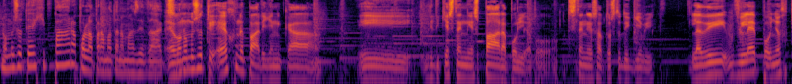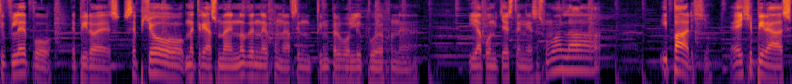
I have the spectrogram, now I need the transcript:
Νομίζω ότι έχει πάρα πολλά πράγματα να μας διδάξει. Εγώ νομίζω ότι έχουν πάρει γενικά οι δυτικέ ταινίες πάρα πολύ από τις ταινίες από το Studio Ghibli. Δηλαδή, βλέπω, νιώθω ότι βλέπω επιρροές σε πιο μετριασμένο, δεν έχουν αυτή την υπερβολή που έχουν οι Ιαπωνικές ταινίες, ας πούμε, αλλά υπάρχει. Έχει επηρεάσει.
